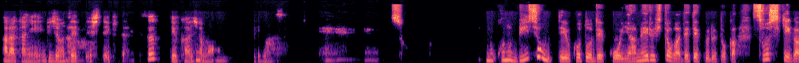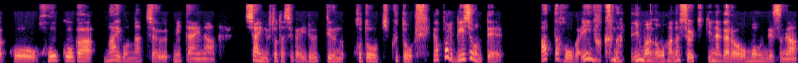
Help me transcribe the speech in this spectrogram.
新たにビジョン設定していきたいですっていう会社もうんあります。へえそう。もうこのビジョンっていうことで、こう、辞める人が出てくるとか、組織がこう、方向が迷子になっちゃうみたいな社員の人たちがいるっていうのことを聞くと、やっぱりビジョンってあった方がいいのかなって今のお話を聞きながらは思うんですが、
